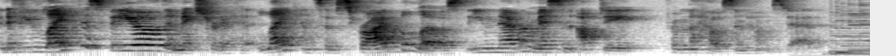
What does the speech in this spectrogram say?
And if you like this video, then make sure to hit like and subscribe below so that you never miss an update from the House and Homestead.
